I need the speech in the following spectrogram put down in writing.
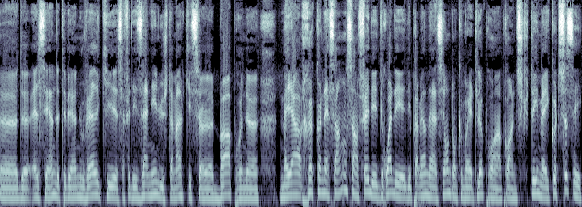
euh, de LCN, de TVA Nouvelle, qui, ça fait des années, lui, justement, qui se bat pour une meilleure reconnaissance, en fait, des droits des, Premières Nations. Donc, on va être là pour en, pour en discuter. Mais écoute, ça, c'est,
